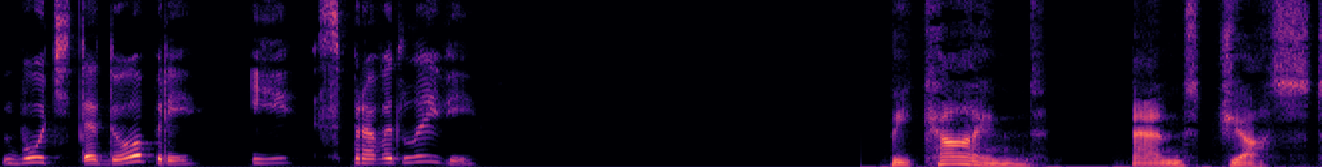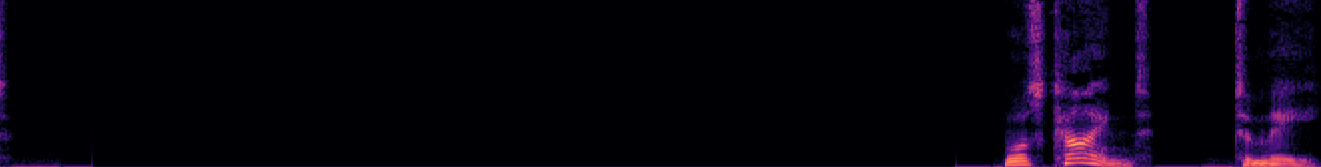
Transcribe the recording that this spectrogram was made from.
Будьте добрі і справедливі. Be kind and just. Was kind to me.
